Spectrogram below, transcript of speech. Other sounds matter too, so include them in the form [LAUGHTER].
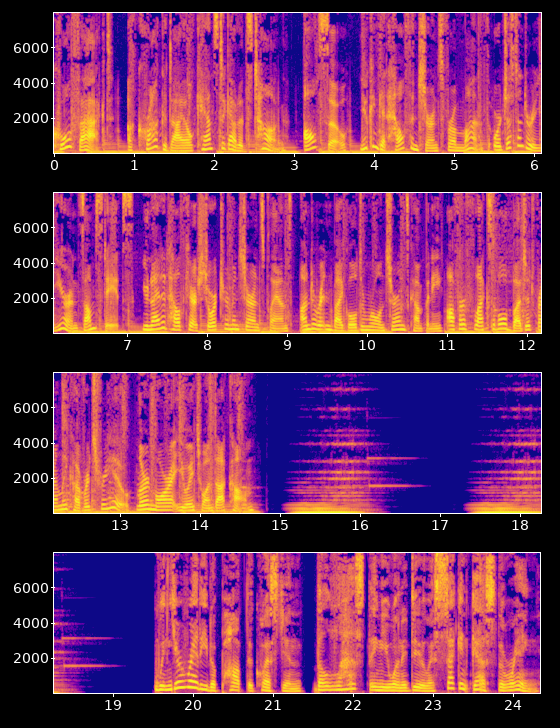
Cool fact a crocodile can't stick out its tongue. Also, you can get health insurance for a month or just under a year in some states. United Healthcare short term insurance plans, underwritten by Golden Rule Insurance Company, offer flexible, budget friendly coverage for you. Learn more at uh1.com. When you're ready to pop the question, the last thing you want to do is second guess the ring.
